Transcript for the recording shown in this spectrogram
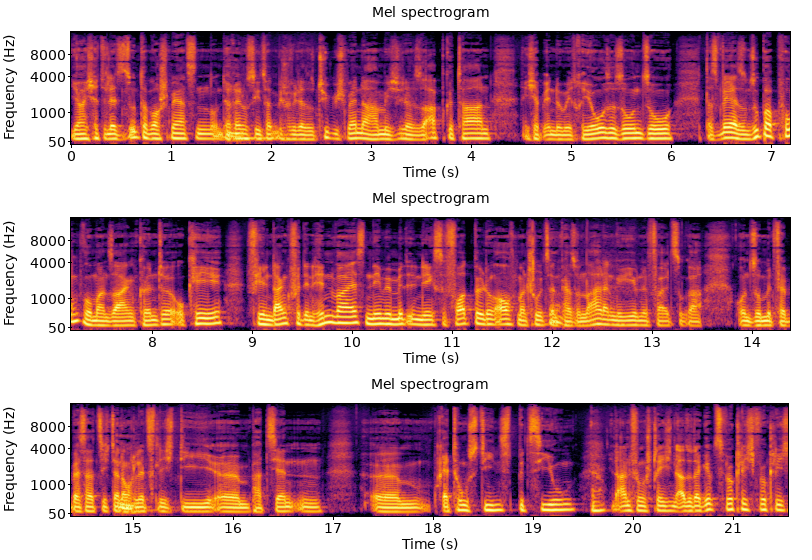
ja, ich hatte letztens Unterbauchschmerzen und der mhm. Rettungsdienst hat mich schon wieder so typisch Männer, haben mich wieder so abgetan, ich habe Endometriose, so und so. Das wäre ja so ein super Punkt, wo man sagen könnte, okay, vielen Dank für den Hinweis, nehmen wir mit in die nächste Fortbildung auf, man schult sein Personal dann gegebenenfalls sogar und somit verbessert sich dann auch mhm. letztlich die ähm, Patienten ähm, Rettungsdienstbeziehung, ja. in Anführungsstrichen. Also da gibt's wirklich, wirklich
